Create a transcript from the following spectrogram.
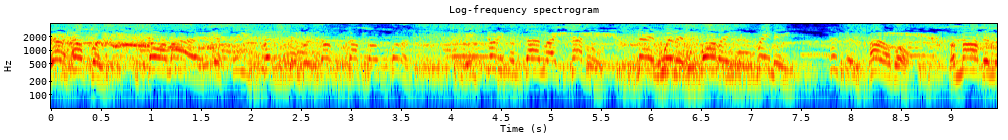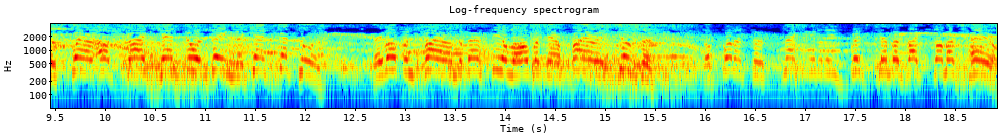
They're helpless. So am I. If these bridge timbers don't stop those bullets. He's shooting them down like cattle. Men, women, falling, screaming. This is horrible. The mob in the square outside can't do a thing. They can't get to us. They've opened fire on the Bastille, though, but their fire is useless. The bullets are smacking into these bridge timbers like so much hail.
